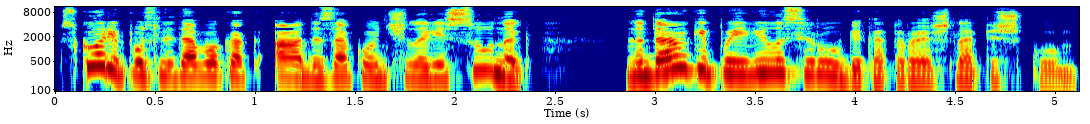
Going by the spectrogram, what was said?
Вскоре после того, как Ада закончила рисунок, на дороге появилась Руби, которая шла пешком.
